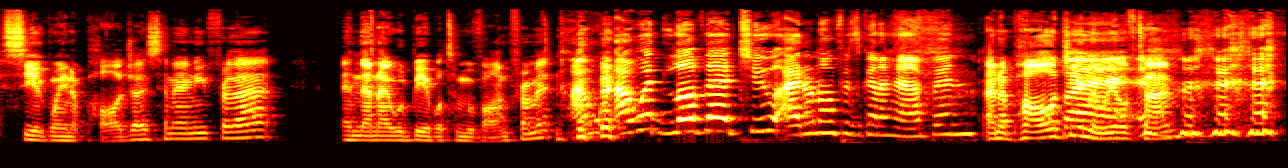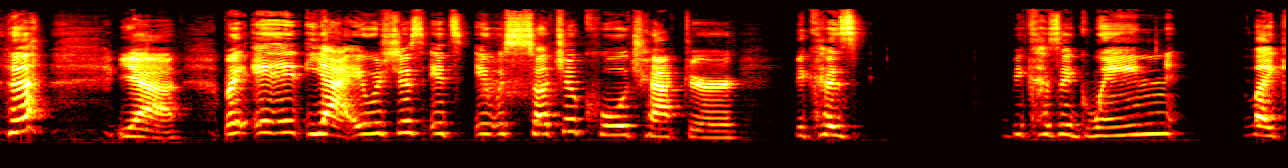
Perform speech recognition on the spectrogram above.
see Egwene apologize to Nanny for that, and then I would be able to move on from it. I, w- I would love that too. I don't know if it's gonna happen. An apology in the Wheel of Time. yeah, but it, it yeah, it was just it's it was such a cool chapter because because Egwene like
